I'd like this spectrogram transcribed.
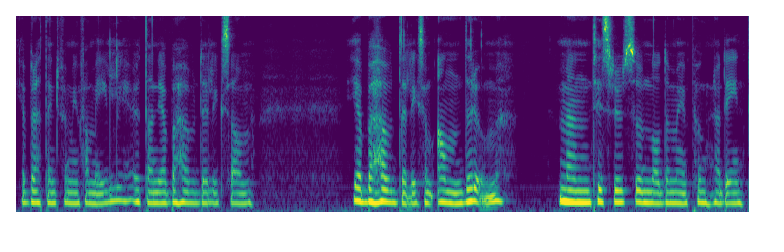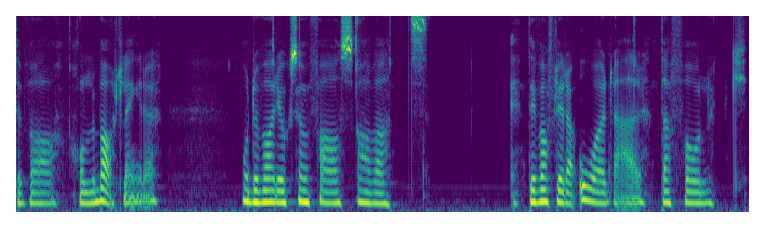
Jag berättade inte för min familj utan jag behövde liksom jag behövde liksom andrum. Men till slut så nådde man en punkt när det inte var hållbart längre. Och då var det också en fas av att det var flera år där, där folk,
